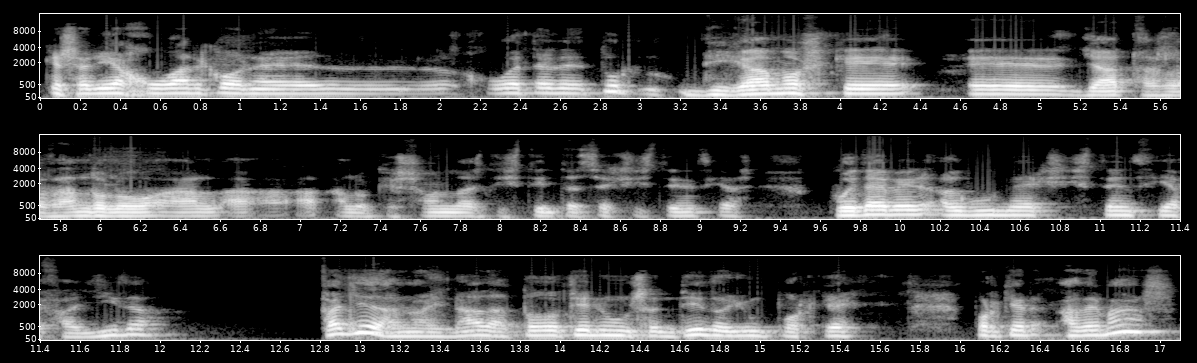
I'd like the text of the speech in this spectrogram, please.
que sería jugar con el juguete de turno. Digamos que eh, ya trasladándolo a, a, lo que son las distintas existencias, ¿puede haber alguna existencia fallida? Fallida no hay nada, todo tiene un sentido y un porqué. Porque además,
